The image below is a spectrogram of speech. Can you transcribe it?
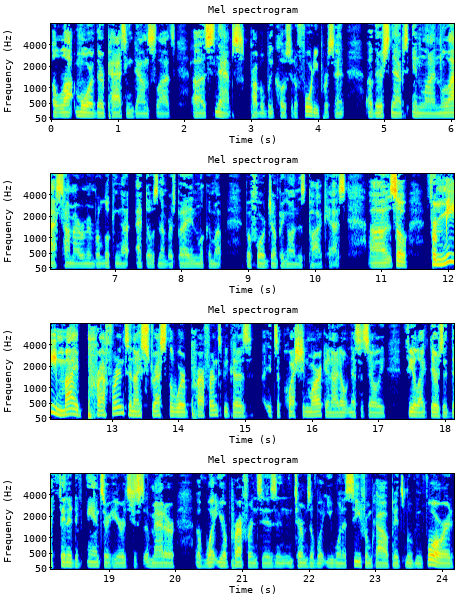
a lot more of their passing down slots uh, snaps, probably closer to 40% of their snaps in line. The last time I remember looking at, at those numbers, but I didn't look them up before jumping on this podcast. Uh, so for me, my preference, and I stress the word preference because it's a question mark, and I don't necessarily feel like there's a definitive answer here. It's just a matter of what your preference is in, in terms of what you want to see from Kyle Pitts moving forward.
